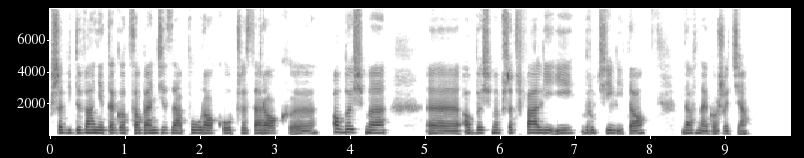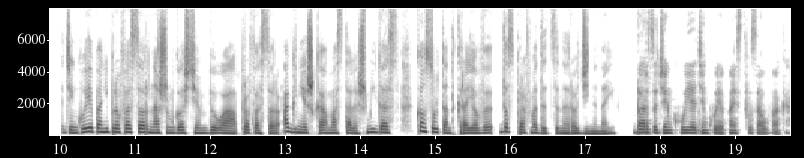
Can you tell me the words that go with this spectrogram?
przewidywanie tego, co będzie za pół roku czy za rok. Y, obyśmy, y, obyśmy przetrwali i wrócili do dawnego życia. Dziękuję pani profesor. Naszym gościem była profesor Agnieszka Mastale-Szmigas, konsultant krajowy do spraw medycyny rodzinnej. Bardzo dziękuję. Dziękuję państwu za uwagę.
